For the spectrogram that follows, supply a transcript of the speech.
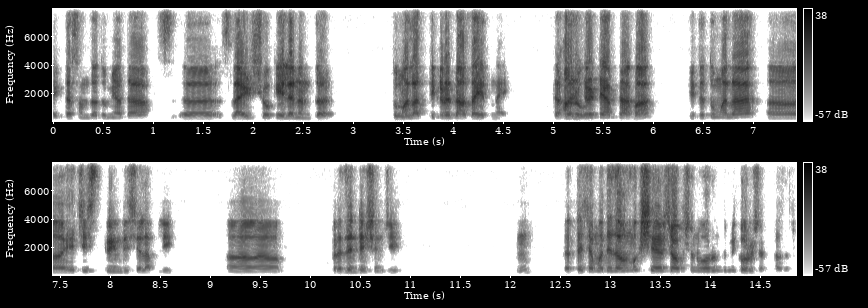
एकदा समजा तुम्ही आता स्लाइड शो केल्यानंतर तुम्हाला तिकडे जाता येत नाही तर. अल्टर टॅब दाबा तिथं तुम्हाला ह्याची स्क्रीन दिसेल आपली प्रेझेंटेशनची तर त्याच्यामध्ये जाऊन मग शेअरच्या ऑप्शन वरून तुम्ही करू शकता सर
